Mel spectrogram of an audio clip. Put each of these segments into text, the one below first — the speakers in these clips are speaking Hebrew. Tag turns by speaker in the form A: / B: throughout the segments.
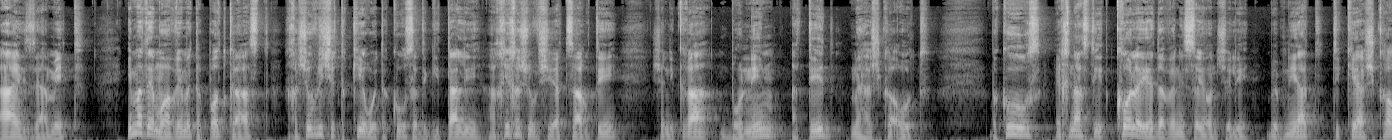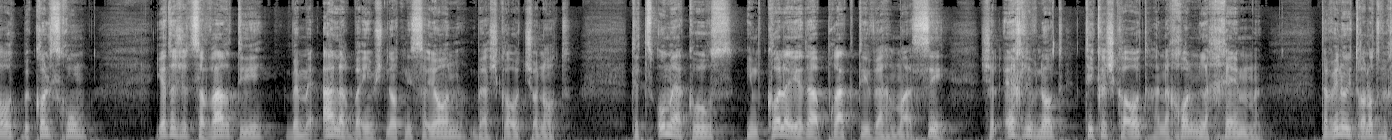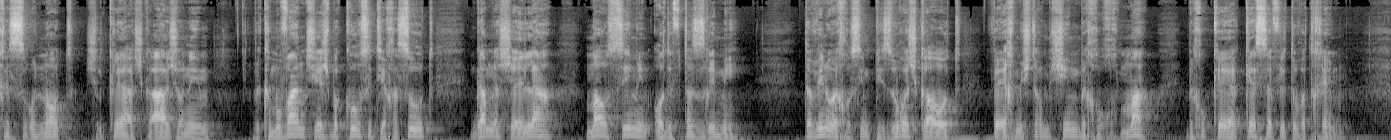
A: היי, זה עמית. אם אתם אוהבים את הפודקאסט, חשוב לי שתכירו את הקורס הדיגיטלי הכי חשוב שיצרתי, שנקרא בונים עתיד מהשקעות. בקורס הכנסתי את כל הידע וניסיון שלי בבניית תיקי השקעות בכל סכום. ידע שצברתי במעל 40 שנות ניסיון בהשקעות שונות. תצאו מהקורס עם כל הידע הפרקטי והמעשי של איך לבנות תיק השקעות הנכון לכם. תבינו יתרונות וחסרונות של כלי ההשקעה השונים, וכמובן שיש בקורס התייחסות גם לשאלה מה עושים עם עודף תזרימי. תבינו איך עושים פיזור השקעות ואיך משתמשים בחוכמה בחוקי הכסף לטובתכם.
